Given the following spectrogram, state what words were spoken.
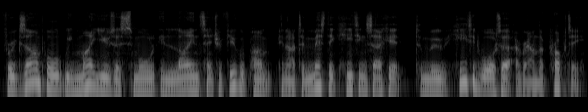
For example, we might use a small inline centrifugal pump in our domestic heating circuit to move heated water around the property.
